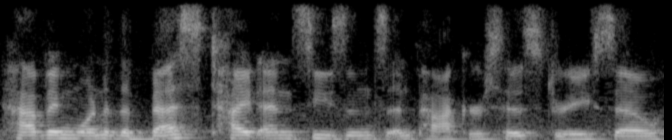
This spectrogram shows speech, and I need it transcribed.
having one of the best tight end seasons in Packers history. So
